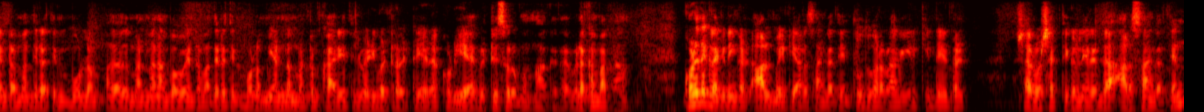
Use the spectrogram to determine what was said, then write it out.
என்ற மந்திரத்தின் மூலம் அதாவது மன்மனாபவ என்ற மந்திரத்தின் மூலம் எண்ணம் மற்றும் காரியத்தில் வெளிவற்ற வெற்றி ஏறக்கூடிய வெற்றி சுரூபமாக விளக்கம் பார்க்கலாம். குழந்தைகளுக்கு நீங்கள் ஆல்மேட்டி அரசாங்கத்தின் தூதுவர்களாக இருக்கின்றீர்கள். சர்வசக்திகள் நிறைந்த அரசாங்கத்தின்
